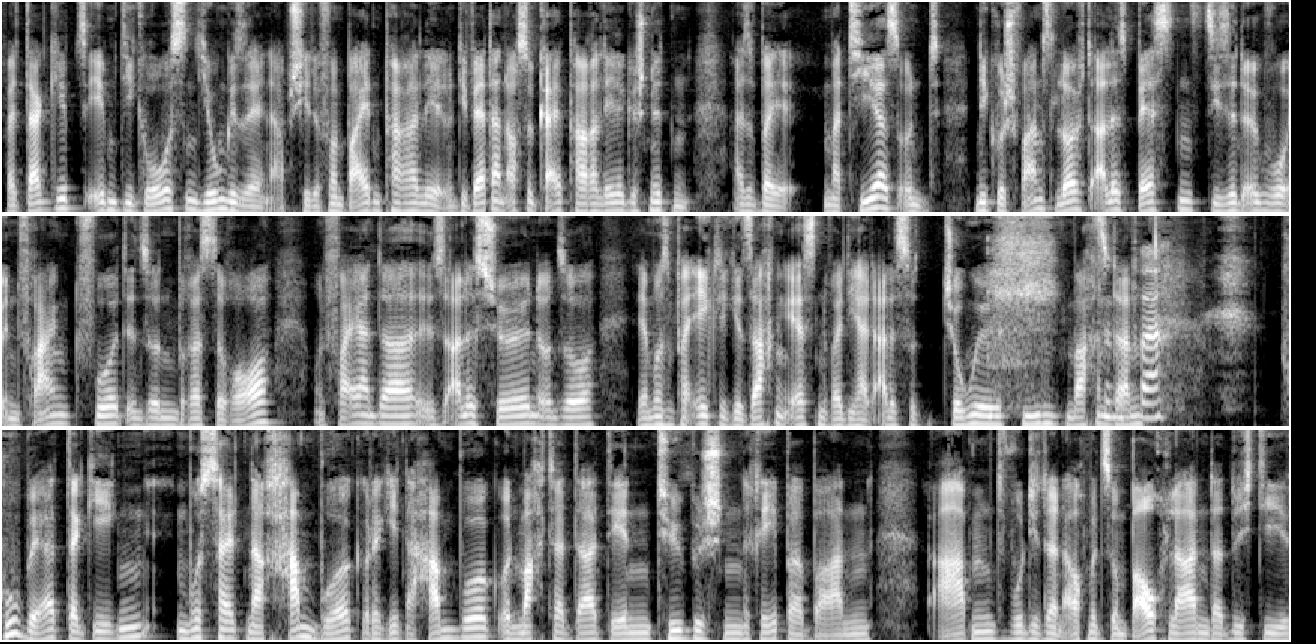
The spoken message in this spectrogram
Weil da gibt's eben die großen Junggesellenabschiede von beiden parallel. Und die werden dann auch so geil parallel geschnitten. Also bei Matthias und Nico Schwanz läuft alles bestens. Die sind irgendwo in Frankfurt in so einem Restaurant und feiern da, ist alles schön und so. Der muss ein paar eklige Sachen essen, weil die halt alles so Dschungel-themed machen Super. dann. Hubert dagegen muss halt nach Hamburg oder geht nach Hamburg und macht halt da den typischen Reeperbahnabend, wo die dann auch mit so einem Bauchladen da durch die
